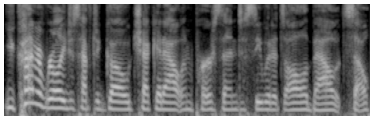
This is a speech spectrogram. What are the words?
you kind of really just have to go check it out in person to see what it's all about. So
